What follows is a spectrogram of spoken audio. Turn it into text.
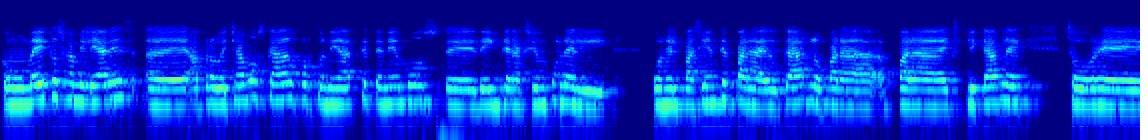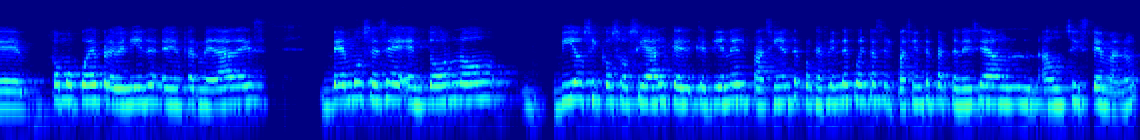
Como médicos familiares, eh, aprovechamos cada oportunidad que tenemos eh, de interacción con el, con el paciente para educarlo, para, para explicarle sobre cómo puede prevenir enfermedades. Vemos ese entorno biopsicosocial que, que tiene el paciente, porque a fin de cuentas el paciente pertenece a un, a un sistema, ¿no?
